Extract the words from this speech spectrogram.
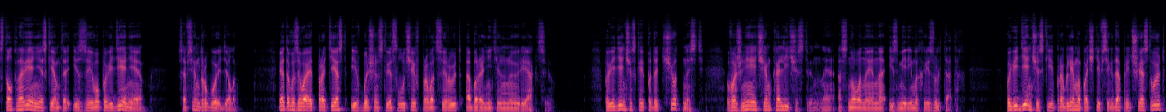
Столкновение с кем-то из-за его поведения – совсем другое дело. Это вызывает протест и в большинстве случаев провоцирует оборонительную реакцию. Поведенческая подотчетность важнее, чем количественная, основанная на измеримых результатах. Поведенческие проблемы почти всегда предшествуют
